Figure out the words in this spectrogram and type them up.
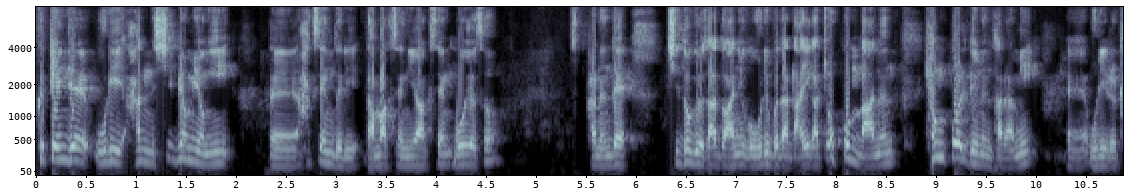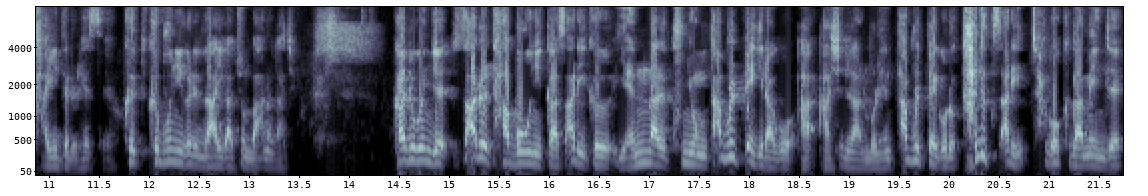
그때 이제 우리 한 10여 명이 학생들이 남학생, 여학생 모여서 하는데 지도교사도 아니고 우리보다 나이가 조금 많은 형벌 되는 사람이 우리를 가이드를 했어요. 그, 그분이 그래도 나이가 좀 많아가지고. 가지고 이제 쌀을 다 모으니까 쌀이 그 옛날 군용 따블백이라고 아, 실라는 모르겠는데 따블백으로 가득 쌀이 차고 그 다음에 이제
